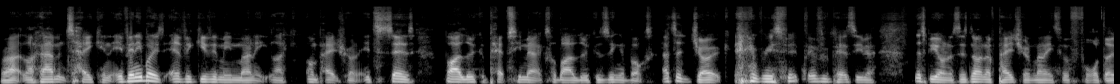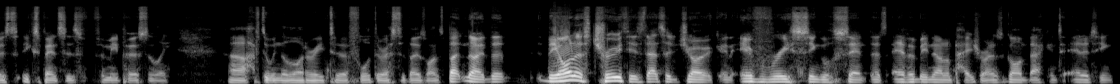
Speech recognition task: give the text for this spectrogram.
Right, like I haven't taken. If anybody's ever given me money, like on Patreon, it says buy Luca Pepsi Max or buy Luca Zinger box. That's a joke. every every Pepsi Max. Let's be honest. There's not enough Patreon money to afford those expenses for me personally. Uh, I have to win the lottery to afford the rest of those ones. But no, the the honest truth is that's a joke, and every single cent that's ever been done on Patreon has gone back into editing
